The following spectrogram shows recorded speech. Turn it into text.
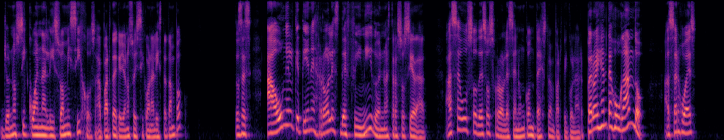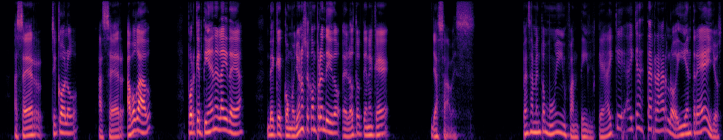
Yo no psicoanalizo a mis hijos, aparte de que yo no soy psicoanalista tampoco. Entonces, aún el que tiene roles definidos en nuestra sociedad, hace uso de esos roles en un contexto en particular. Pero hay gente jugando a ser juez, a ser psicólogo, a ser abogado, porque tiene la idea de que como yo no soy comprendido, el otro tiene que, ya sabes, pensamiento muy infantil, que hay que, hay que desterrarlo. Y entre ellos,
